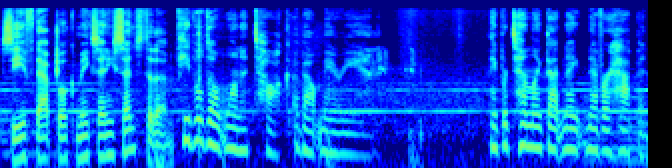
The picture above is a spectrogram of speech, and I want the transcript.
See if that book makes any sense to them. People don't want to talk about Mary-Ann. They pretend like that night never happened.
